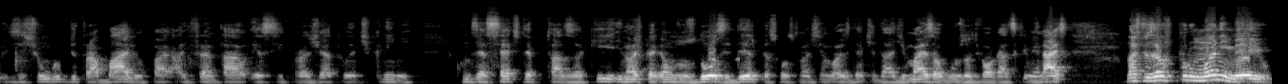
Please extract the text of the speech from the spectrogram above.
existiu um grupo de trabalho para enfrentar esse projeto anticrime com 17 deputados aqui, e nós pegamos os 12 dele, pessoas que nós tínhamos de identidade, e mais alguns advogados criminais, nós fizemos por um ano e meio,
